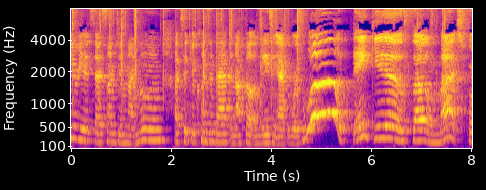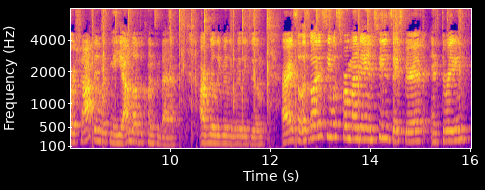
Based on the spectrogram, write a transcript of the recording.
Period. Sag Sun Gemini Moon. I took your cleansing bath and I felt amazing afterwards. Woo! Thank you so much for shopping with me. Yeah, I love the cleansing bath. I really, really, really do. All right, so let's go ahead and see what's for Monday and Tuesday, Spirit. In three,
